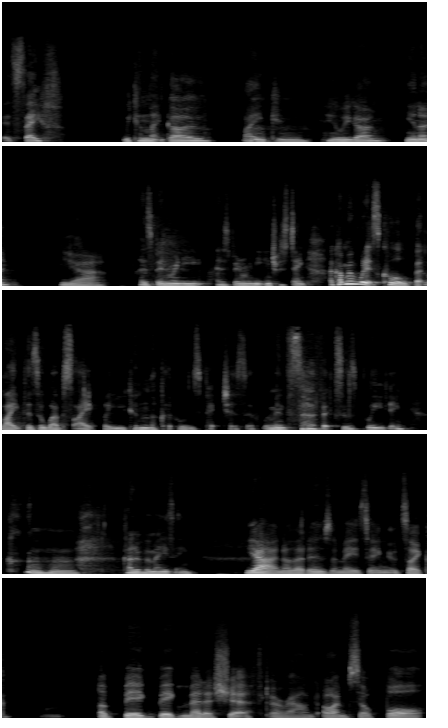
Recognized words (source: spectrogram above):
it's safe. We can let go. Like, Mm-hmm. here we go, you know? Yeah. Has been really has been really interesting. I can't remember what it's called, but like there's a website where you can look at all these pictures of women's cervixes bleeding. hmm kind of amazing. Yeah, no, that is amazing. It's like a big, big meta shift around, oh, I'm so full.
